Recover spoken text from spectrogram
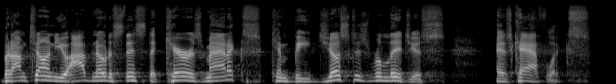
But I'm telling you, I've noticed this that charismatics can be just as religious as Catholics.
